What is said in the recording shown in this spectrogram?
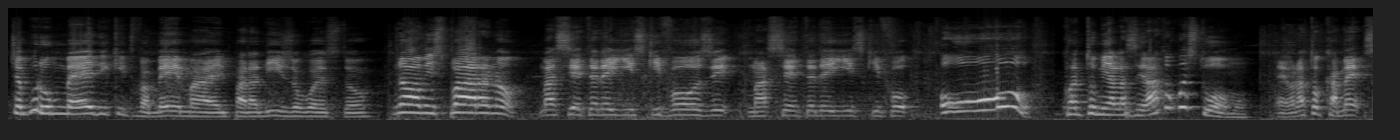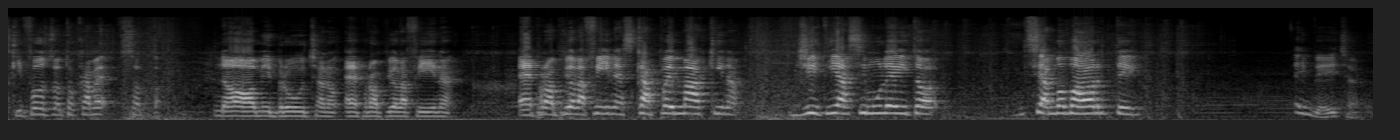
C'è pure un medikit, vabbè, ma è il paradiso questo. No, mi sparano! Ma siete degli schifosi. Ma siete degli schifosi. Oh! Quanto mi ha laserato quest'uomo? Eh, ora tocca a me. Schifoso, tocca a me. Sotto. No, mi bruciano. È proprio la fine. È proprio la fine. Scappa in macchina. GTA Simulator. Siamo morti. E invece...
